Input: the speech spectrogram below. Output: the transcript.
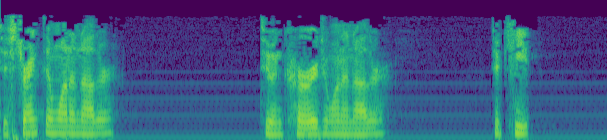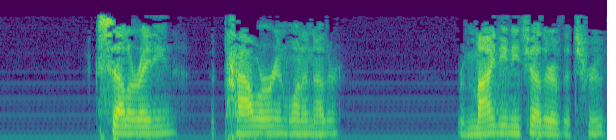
to strengthen one another, to encourage one another, to keep accelerating the power in one another, reminding each other of the truth,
